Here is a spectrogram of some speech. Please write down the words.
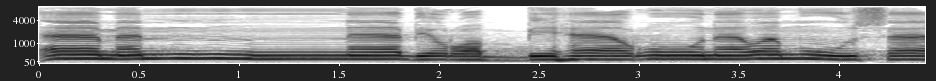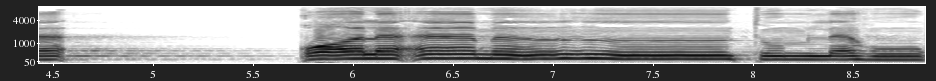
آمنا برب هارون وموسى قال آمنتم له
